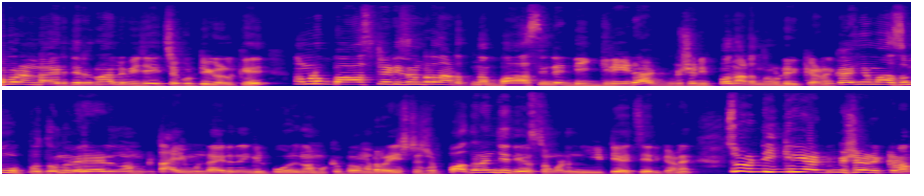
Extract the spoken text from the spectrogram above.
ഒക്ടോബർ രണ്ടായിരത്തി ഇരുപത്തിനാലിൽ വിജയിച്ച കുട്ടികൾക്ക് നമ്മുടെ ബാസ് സ്റ്റഡി സെന്റർ നടത്തുന്ന ബാസിന്റെ ഡിഗ്രിയുടെ അഡ്മിഷൻ ഇപ്പോൾ നടന്നുകൊണ്ടിരിക്കുകയാണ്. കഴിഞ്ഞ മാസം മുപ്പത്തൊന്ന് വരെയായിരുന്നു നമുക്ക് ടൈം ഉണ്ടായിരുന്നെങ്കിൽ പോലും നമുക്ക് ഇപ്പോൾ നമ്മുടെ രജിസ്ട്രേഷൻ പതിനഞ്ച് ദിവസം കൊണ്ട് നീട്ടി വെച്ചിരിക്കുകയാണ്. സോ ഡിഗ്രി അഡ്മിഷൻ എടുക്കണം.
